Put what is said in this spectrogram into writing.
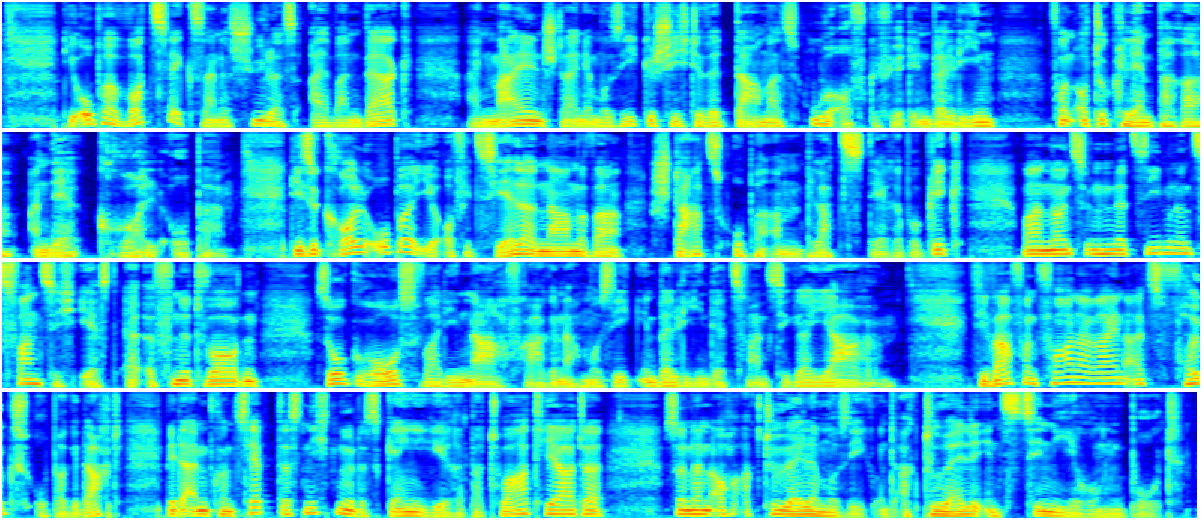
Die Oper Wozzeck seines Schülers Alban Berg, ein Meilenstein der Musikgeschichte, wird damals uraufgeführt in Berlin von Otto Klemperer an der Krolloper. Diese Krolloper, ihr offizieller Name war Staatsoper am Platz der Republik, war 1927 erst eröffnet worden. So groß war die Nachfrage nach Musik in Berlin der 20er Jahre. Sie war von vornherein als Volksoper gedacht, mit einem Konzept, das nicht nur das gängige Repertoiretheater, sondern auch aktuelle Musik und aktuelle Inszenierungen bot.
